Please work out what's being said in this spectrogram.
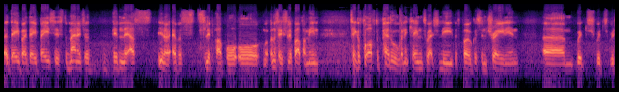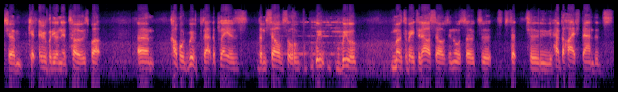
a day by day basis. The manager didn't let us, you know, ever slip up or, or when I say slip up, I mean take a foot off the pedal when it came to actually the focus and training, um, which which which um, kept everybody on their toes. But um, coupled with that, the players themselves sort of we we were motivated ourselves and also to, to, to have the high standards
